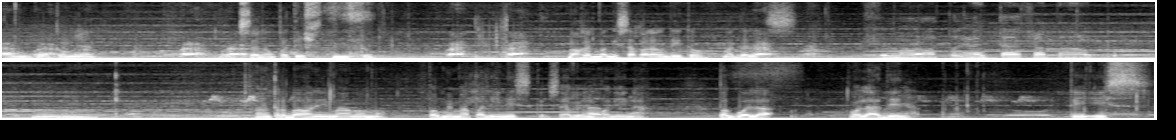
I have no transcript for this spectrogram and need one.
Ang gutom yan. Mag-isa lang pati siya dito. Bakit mag-isa ka lang dito? Madalas. Si mama po nagtatrabaho po. Hmm. Anong trabaho ni mama mo? Pag may mapalinis, sabi mo Ah. kanina. Pag wala, wala din. Tiis.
